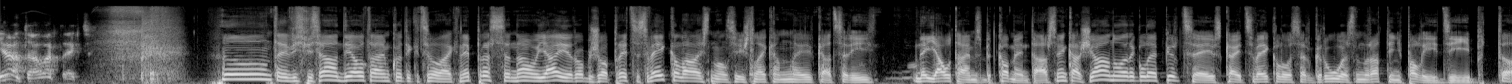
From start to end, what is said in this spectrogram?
Jā, tā var teikt. Un te vis visādi jautājumi, ko tikai cilvēki neprasa. Nav jāierobežo preces veikalā. Es nolasīšu, laikam, lai ir kāds arī ne jautājums, bet komentārs. Vienkārši jānoregulē pircēju skaits veikalos ar grozu un ratiņu palīdzību. Tā,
